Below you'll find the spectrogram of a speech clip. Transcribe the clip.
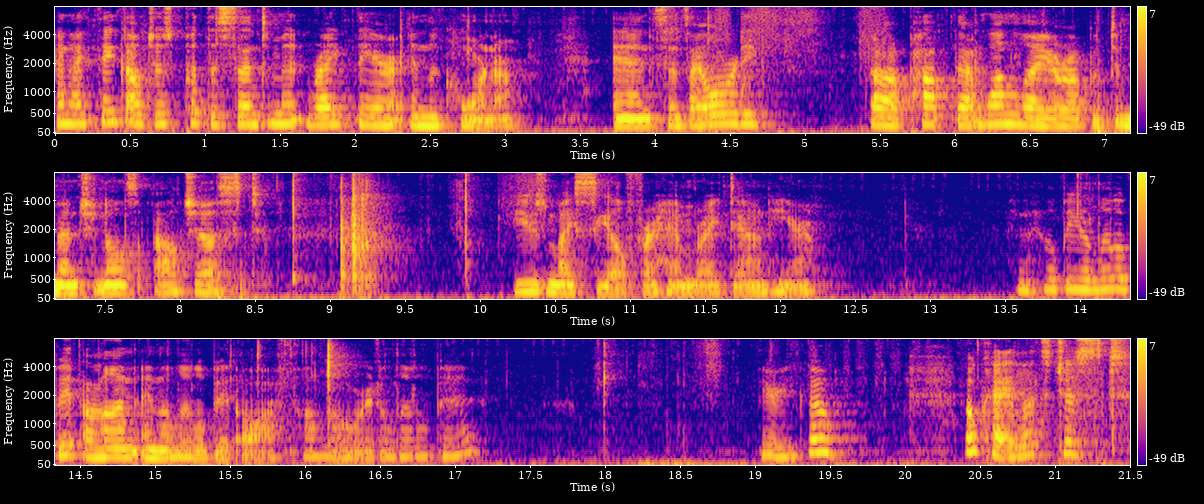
and I think I'll just put the sentiment right there in the corner. And since I already uh, popped that one layer up with dimensionals, I'll just use my seal for him right down here. And he'll be a little bit on and a little bit off. I'll lower it a little bit. There you go. Okay, let's just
